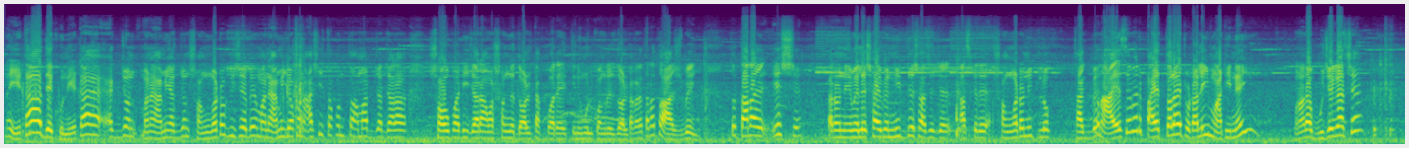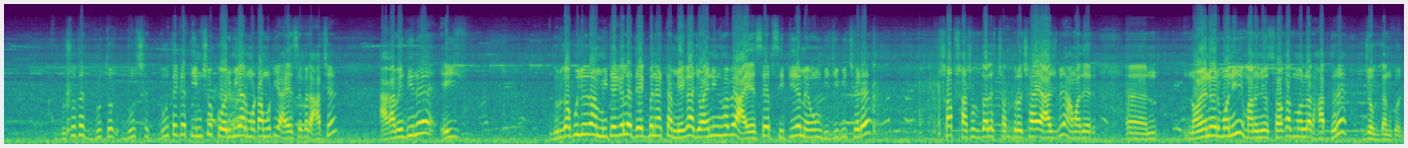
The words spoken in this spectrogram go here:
না এটা দেখুন এটা একজন মানে আমি একজন সংগঠক হিসেবে মানে আমি যখন আসি তখন তো আমার যা- যারা সহপাঠী যারা আমার সঙ্গে দলটা করে তৃণমূল কংগ্রেস দলটা করে তারা তো আসবেই। তো তারা এসছে কারণ এমএলএ সাহেবের নির্দেশ আছে যে আজকের সাংগঠনিক লোক থাকবে না। আইএসএফের পায়ের তলায় টোটালি মাটি নেই। ওনারা বুঝে গেছে। দুশো থেকে দু থেকে তিনশো কর্মী আর মোটামুটি আইএসএফের আছে। আগামী দিনে এই দুর্গাপুজোটা মিটে গেলে দেখবেন একটা মেগা জয়নিং হবে আইএসএফ, সিপিএম এবং বিজেপি ছেড়ে। সব শাসক দলের ছত্রছায় আসবে। আমাদের নয়নের মণি মাননীয় শওকাত মোল্লার হাত ধরে যোগদান করবে।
